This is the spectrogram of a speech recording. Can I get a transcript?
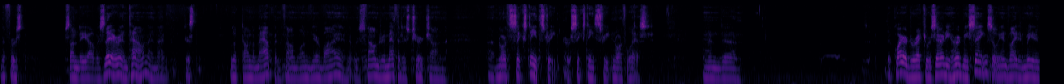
the first Sunday I was there in town, and I just looked on the map and found one nearby, and it was Foundry Methodist Church on uh, North 16th Street or 16th Street Northwest. And uh, the choir director was there and he heard me sing, so he invited me to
